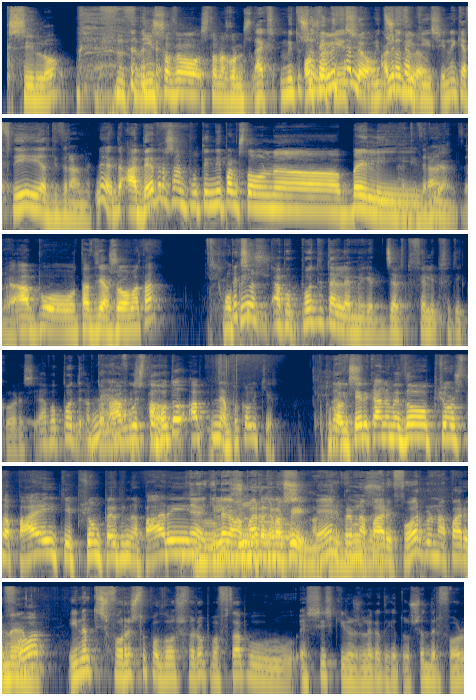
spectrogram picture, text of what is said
ξύλο, είσοδο στον αγωνιστικό. Εντάξει, μην τους Όχι, αλήθεια αδικήσει. λέω, Μην τους αλήθεια λέω. αδικήσει. Είναι και αυτοί αντιδράνε. Ναι, αντέδρασαν που την είπαν στον ε, Μπόελι Αντιδράνε, αντιδράνε. από τα διαζώματα. Ο Εντάξει, οποίος- από πότε τα λέμε για την Chelsea ότι θέλει επιθετικό ρε, εσύ; Από πότε, από τον Ναι, Αύγουστο; Από το, α, ναι, από το καλοκαίρι. Το καλοκαίρι κάναμε εδώ ποιος θα πάει και ποιον πρέπει να πάρει. Ναι, και Μ, λέγαμε στην πάρει τον μεταγραφή. Οσημέν, πρέπει να πάρει φόρ, πρέπει να πάρει Ναι. φόρ. Είναι από τις φορές στο ποδόσφαιρο που αυτά που εσείς κυρίω λέγατε για το center for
